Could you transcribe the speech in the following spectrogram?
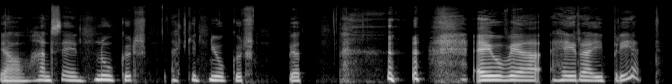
Já, hann segir núkur, ekki njúkur, Björn. Eigum við að heyra í brét?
